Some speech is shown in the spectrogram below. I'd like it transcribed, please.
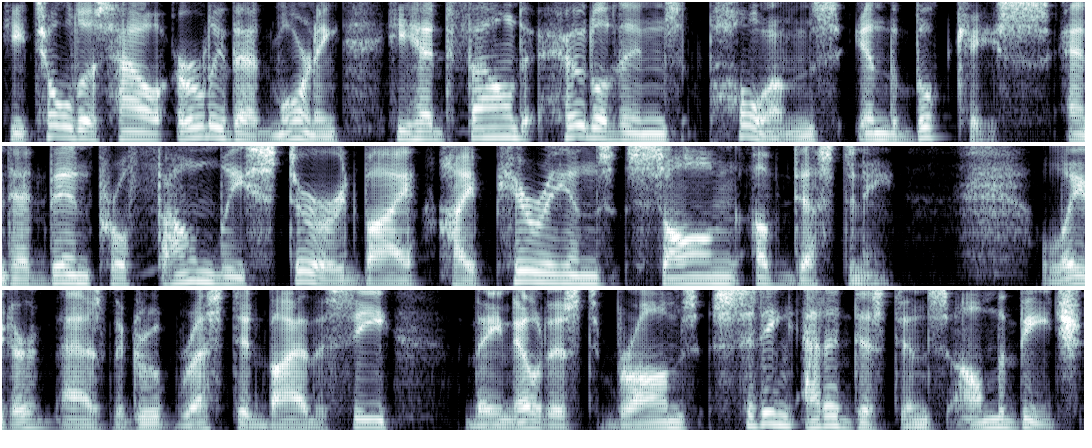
he told us how early that morning he had found Hölderlin's poems in the bookcase and had been profoundly stirred by Hyperion's Song of Destiny. Later, as the group rested by the sea, they noticed Brahms sitting at a distance on the beach,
